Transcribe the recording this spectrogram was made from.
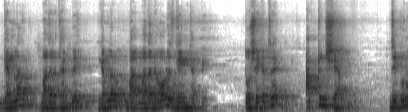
গ্যামলার বাজারে থাকবে। গ্যামলার বাজারে অলওয়েজ গেম থাকবে। তো সেক্ষেত্রে আপটেন শেয়ার যে কোনো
